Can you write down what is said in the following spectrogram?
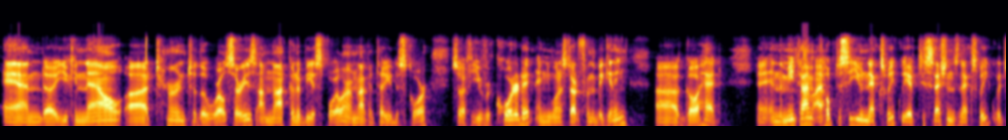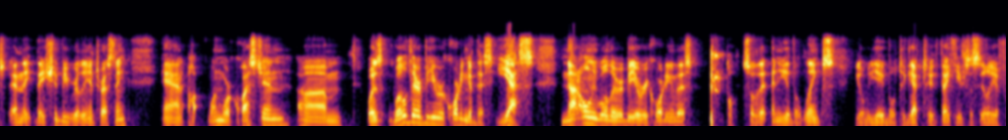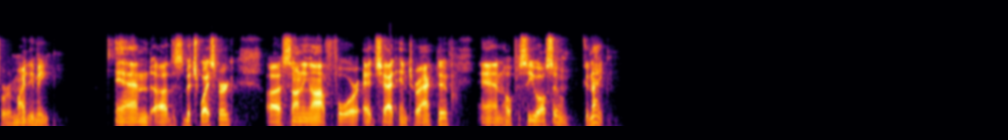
and uh, you can now uh, turn to the World Series. I'm not going to be a spoiler. I'm not going to tell you the score. So if you've recorded it and you want to start from the beginning, uh, go ahead. In the meantime, I hope to see you next week. We have two sessions next week, which and they, they should be really interesting. And uh, one more question um, was, will there be a recording of this? Yes. Not only will there be a recording of this, so that any of the links you'll be able to get to. Thank you, Cecilia, for reminding me. And uh, this is Mitch Weisberg uh, signing off for EdChat Interactive and hope to see you all soon. Good night.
